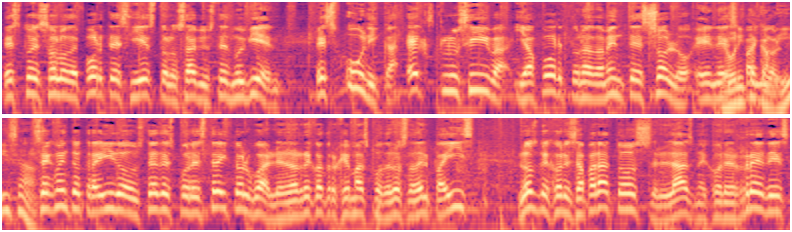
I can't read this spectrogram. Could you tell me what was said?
Esto es solo deportes y esto lo sabe usted muy bien. Es única, exclusiva y afortunadamente solo en Qué español. camisa. Segmento traído a ustedes por Straight All Wireless, la red 4G más poderosa del país, los mejores aparatos, las mejores redes,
